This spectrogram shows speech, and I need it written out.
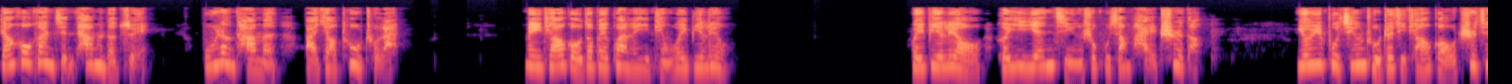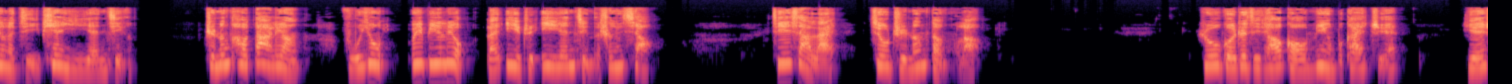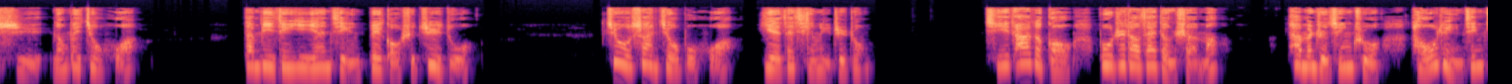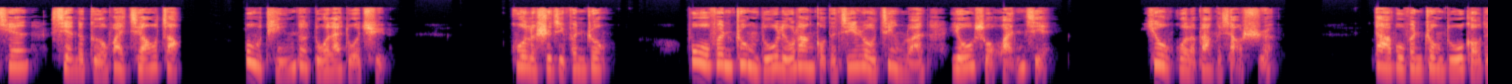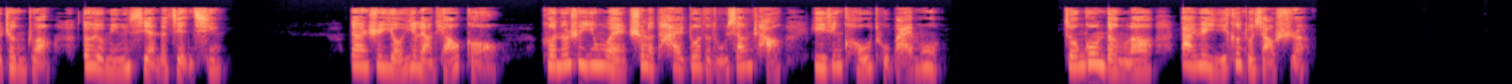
然后按紧它们的嘴，不让它们把药吐出来。每条狗都被灌了一瓶 VB 六。VB 六和异烟肼是互相排斥的。由于不清楚这几条狗吃进了几片异烟肼，只能靠大量服用 VB 六来抑制异烟肼的生效。接下来。就只能等了。如果这几条狗命不该绝，也许能被救活，但毕竟异烟肼对狗是剧毒，就算救不活，也在情理之中。其他的狗不知道在等什么，他们只清楚头领今天显得格外焦躁，不停的踱来踱去。过了十几分钟。部分中毒流浪狗的肌肉痉挛有所缓解，又过了半个小时，大部分中毒狗的症状都有明显的减轻，但是有一两条狗可能是因为吃了太多的毒香肠，已经口吐白沫。总共等了大约一个多小时，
